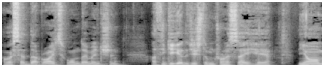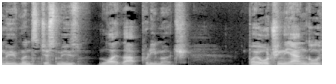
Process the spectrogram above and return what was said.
Have I said that right? One dimension? I think you get the gist I'm trying to say here. The arm movement just moves like that pretty much. By altering the angle,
